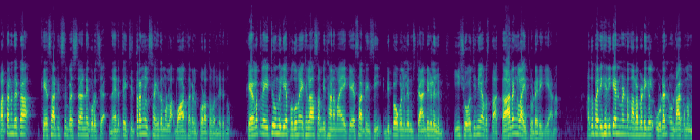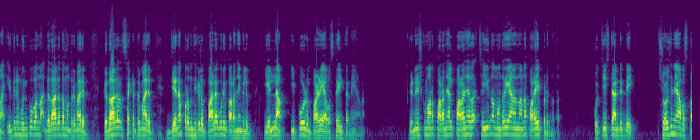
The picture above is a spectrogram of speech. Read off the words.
Pathanamthitta K S R T C bus സ്റ്റാൻഡിനെക്കുറിച്ച് നേരത്തെ ചിത്രങ്ങൾ സഹിതമുള്ള വാർത്തകൾ പുറത്തു വന്നിരുന്നു. കേരളത്തിലെ ഏറ്റവും വലിയ പൊതുമേഖലാ സംവിധാനമായ K S R T C ഡിപ്പോകളിലും സ്റ്റാൻഡുകളിലും ഈ ശോചനീയാവസ്ഥ കാലങ്ങളായി തുടരുകയാണ്. അത് പരിഹരിക്കാൻ വേണ്ട നടപടികൾ ഉടൻ ഉണ്ടാക്കുമെന്ന് ഇതിനു മുൻപ് വന്ന ഗതാഗത മന്ത്രിമാരും ഗതാഗത സെക്രട്ടറിമാരും ജനപ്രതിനിധികളും പലകുറി പറഞ്ഞെങ്കിലും എല്ലാം ഇപ്പോഴും പഴയ അവസ്ഥയിൽ തന്നെയാണ്. ഗണേഷ് കുമാർ പറഞ്ഞാൽ പറഞ്ഞത് ചെയ്യുന്ന മന്ത്രിയാണെന്നാണ് പറയപ്പെടുന്നത്. കൊച്ചി സ്റ്റാൻഡിന്റെ ശോചനീയാവസ്ഥ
